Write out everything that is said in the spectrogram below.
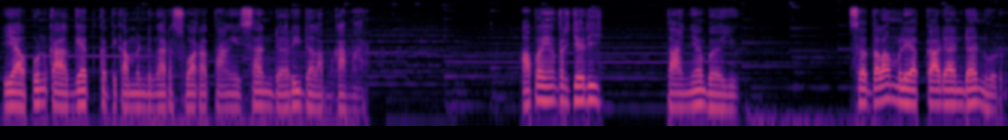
Ia pun kaget ketika mendengar suara tangisan dari dalam kamar. Apa yang terjadi? Tanya Bayu. Setelah melihat keadaan Danur,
